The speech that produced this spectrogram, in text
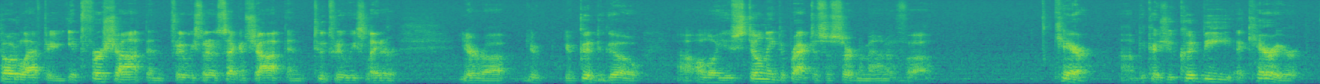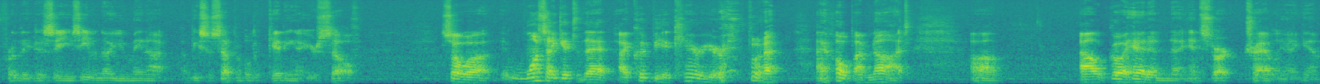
total after you get the first shot, then three weeks later the second shot, then two, three weeks later, you're, uh, you're, you're good to go. Uh, although you still need to practice a certain amount of uh, care uh, because you could be a carrier for the disease even though you may not be susceptible to getting it yourself. So uh, once I get to that, I could be a carrier, but I, I hope I'm not. Uh, I'll go ahead and, and start traveling again.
